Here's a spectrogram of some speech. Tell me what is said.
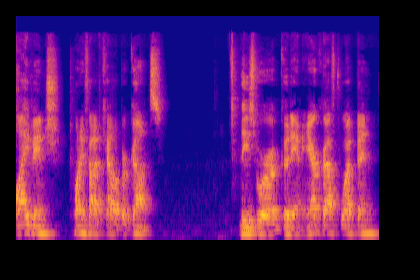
5-inch 25 caliber guns. These were a good anti-aircraft weapon.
